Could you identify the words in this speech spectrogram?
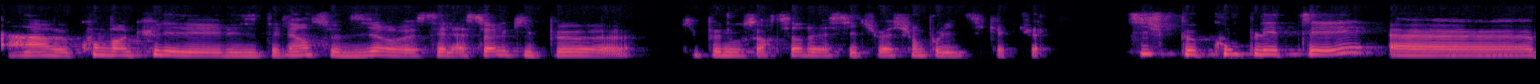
a convaincu les, Italiens de se dire c'est la seule qui peut qui peut nous sortir de la situation politique actuelle. Si je peux compléter euh,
